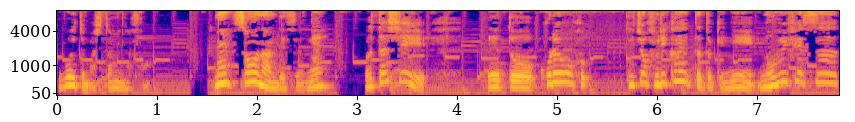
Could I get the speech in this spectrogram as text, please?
覚えてました？皆さん。ね、そうなんですよね。私、えっ、ー、と、これを手帳振り返った時に、ノビフェス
